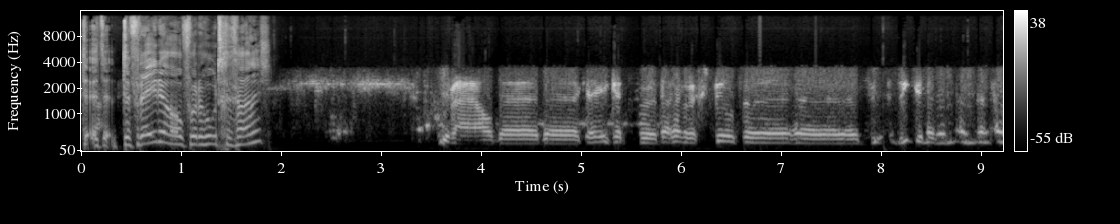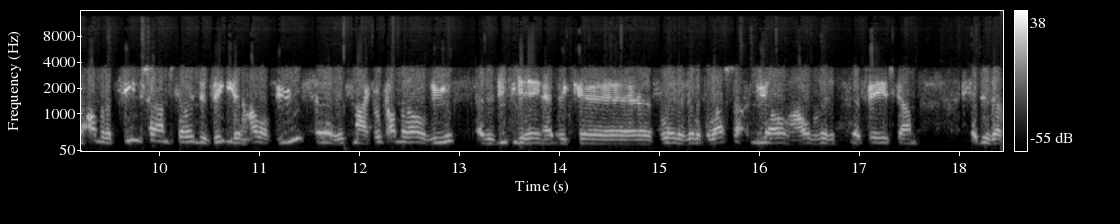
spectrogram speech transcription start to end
Te, te, tevreden over hoe het gegaan is? Jawel, de, de, kijk, ik heb, daar hebben we gespeeld uh, uh, drie keer met een, een, een andere team samenstelling, dus drie keer een half uur. Uh, dat maakt ook anderhalf uur. dus niet iedereen heb ik volledig willen belasten, nu al halverwege het trainingskamp. Dus daar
